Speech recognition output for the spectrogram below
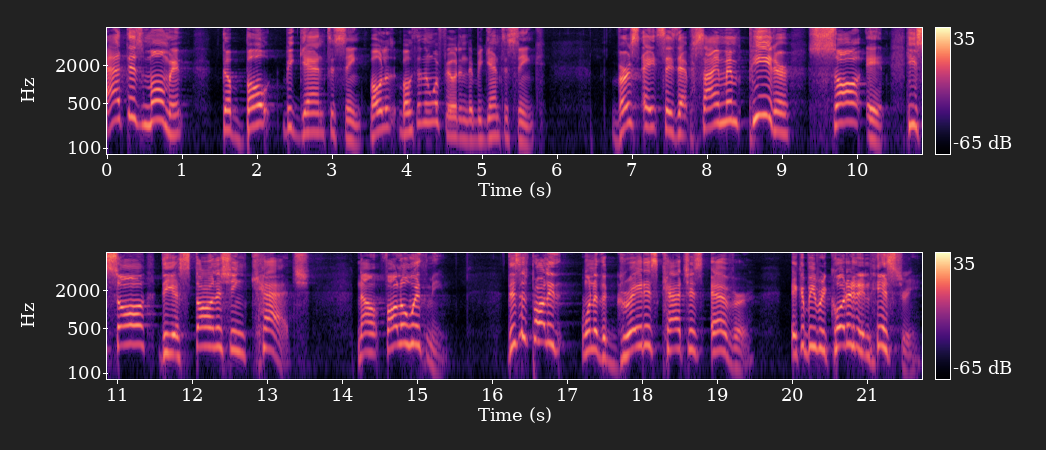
at this moment, the boat began to sink. Both, of them were filled and they began to sink. Verse 8 says that Simon Peter saw it. He saw the astonishing catch. Now, follow with me. This is probably one of the greatest catches ever. It could be recorded in history.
